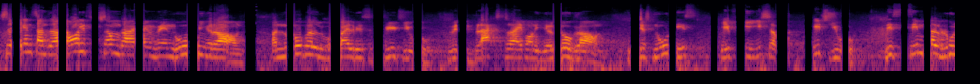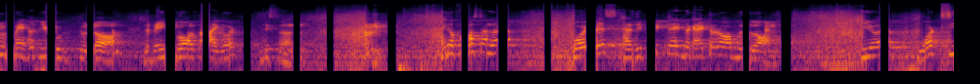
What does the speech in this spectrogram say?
Second stanza, or if some time when roaming around, a noble wild beast greets you with black stripe on yellow ground. Just notice if he eats up, eats you. This simple rule may help you to learn the Bengal tiger discern. In the first stanza, poetess has depicted the character of the lion. Here, what she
